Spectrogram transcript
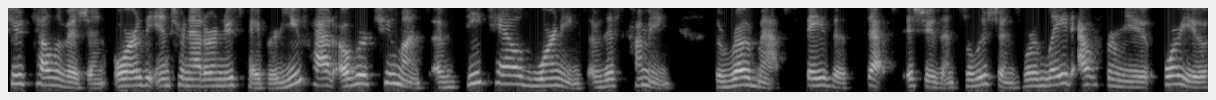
to television or the internet or newspaper, you've had over two months of detailed warnings of this coming. The roadmaps, phases, steps, issues, and solutions were laid out from you, for you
